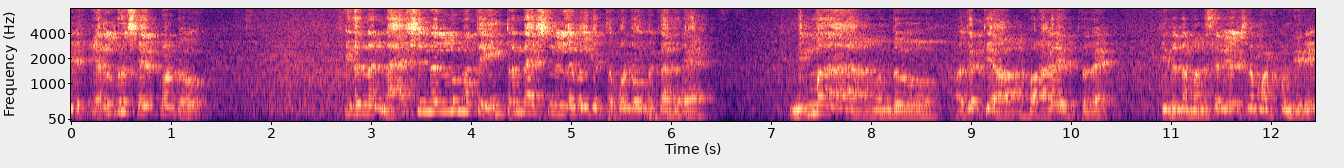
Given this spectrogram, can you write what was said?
ಎಲ್ಲರೂ ಸೇರಿಕೊಂಡು ಇದನ್ನ ನ್ಯಾಷನಲ್ಲು ಮತ್ತು ಇಂಟರ್ನ್ಯಾಷನಲ್ ಲೆವೆಲ್ಗೆ ತಗೊಂಡು ಹೋಗ್ಬೇಕಾದ್ರೆ ನಿಮ್ಮ ಒಂದು ಅಗತ್ಯ ಬಹಳ ಇರ್ತದೆ. ಇದನ್ನ ಮನಸ್ಸಲ್ಲಿ ಯೋಚನೆ ಮಾಡ್ಕೊಂಡಿರಿ.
